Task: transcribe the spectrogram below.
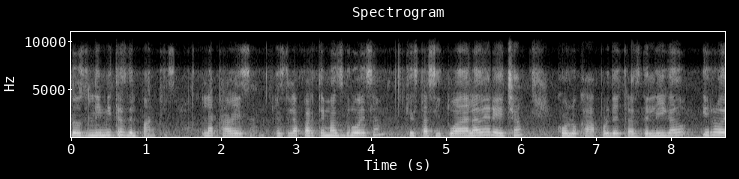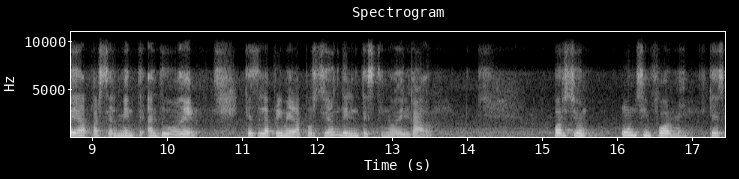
Los límites del páncreas. La cabeza es la parte más gruesa que está situada a la derecha colocada por detrás del hígado y rodea parcialmente al duodeno, que es la primera porción del intestino delgado. Porción unciforme, que es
